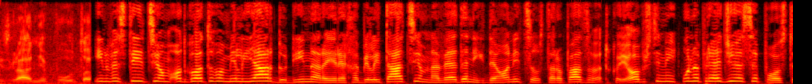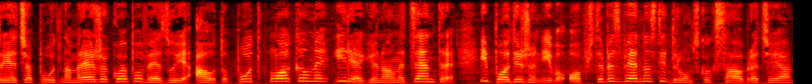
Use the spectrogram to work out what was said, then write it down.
izgradnje puta. Investicijom od gotovo milijardu dinara i rehabilitacijom navedenih deonica u Staropazovačkoj opštini unapređuje se postojeća putna mreža koja povezuje autoput, lokalne i regionalne centre i podiže nivo opšte bezbednosti drumskog saobraćaja.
